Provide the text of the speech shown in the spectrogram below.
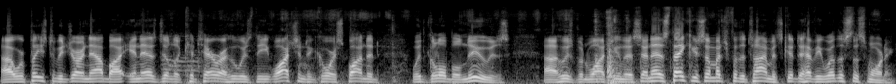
Uh, we're pleased to be joined now by Ines de la Cuetara, who is the Washington correspondent with Global News, uh, who's been watching this. Ines, thank you so much for the time. It's good to have you with us this morning.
